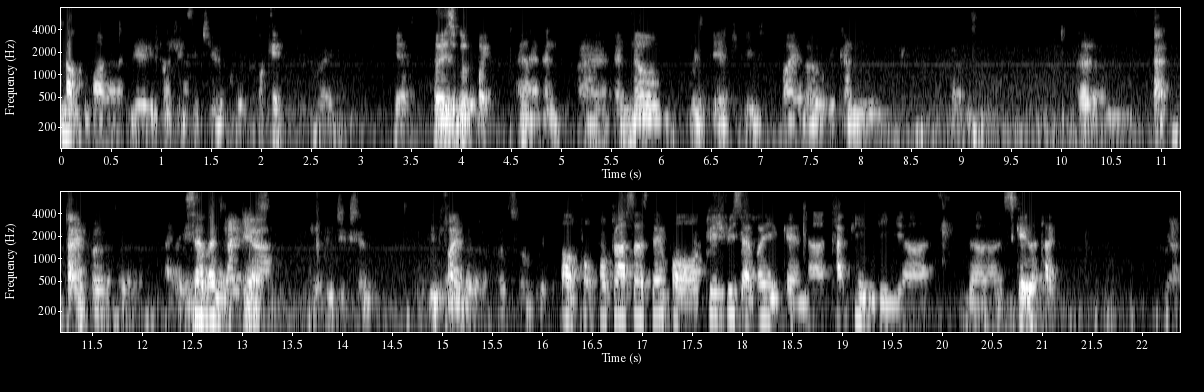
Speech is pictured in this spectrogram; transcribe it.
not compiler. the different execute code. Okay, Right. yeah, but it's a good point. And, and, uh, and now with PHP 5, uh, we can um, um, type uh, the Seven. Yeah. the injection in 5 uh, also with Oh, for, for classes, then for PHP 7, you can uh, type in the uh, the scalar type. Yeah.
